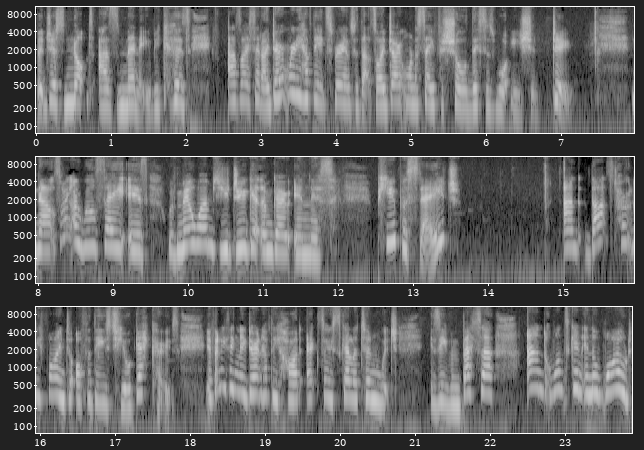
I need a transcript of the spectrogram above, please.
but just not as many, because as I said, I don't really have the experience with that, so I don't want to say for sure this is what you should do. Now, something I will say is with mealworms, you do get them go in this pupa stage, and that's totally fine to offer these to your geckos. If anything, they don't have the hard exoskeleton, which is even better. And once again, in the wild,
